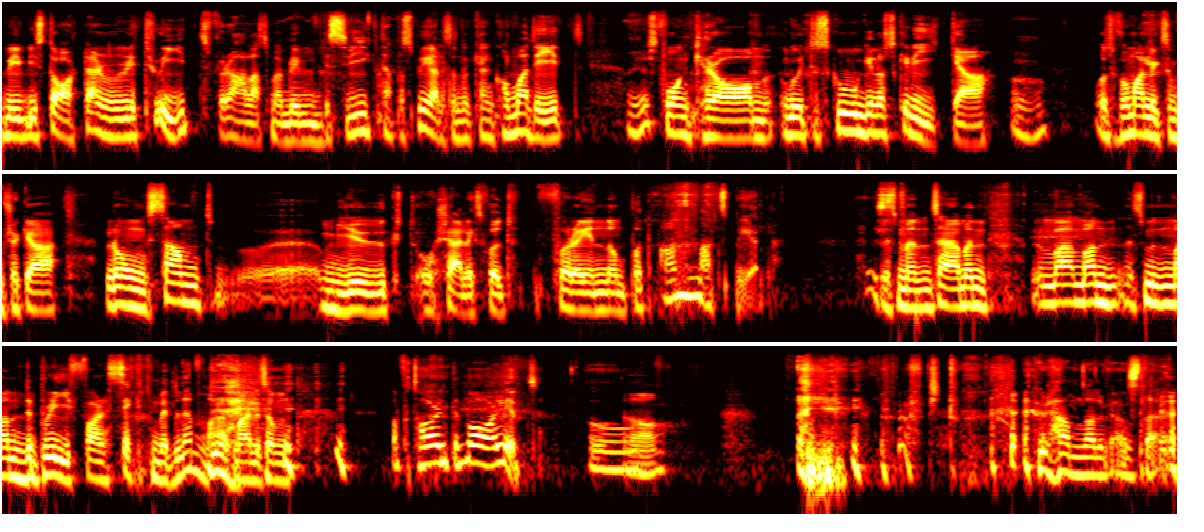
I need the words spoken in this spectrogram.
Vi, vi startar en retreat för alla som har blivit besvikna på spel. Så att de kan komma dit, få en kram, gå ut i skogen och skrika. Och så får man liksom försöka långsamt, eh, mjukt och kärleksfullt föra in dem på ett annat spel. Det är som en, så här, men, man, man, som man debriefar sektmedlemmar. Man, liksom, man får ta det lite varligt. Ja. Hur hamnade vi ens där?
